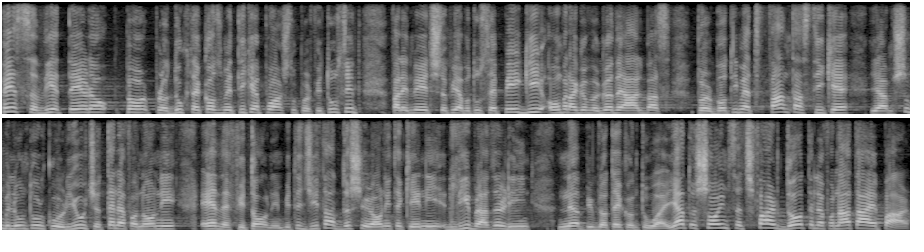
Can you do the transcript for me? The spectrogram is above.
pesëdhjetë euro për produkte kozmetike po ashtu për fituesit. Faleminderit shtëpia botuese Pegi, Ombra GVG dhe Albas për botimet fantastike. Jam shumë i lumtur kur ju që telefononi edhe fitoni. Mbi të gjitha dëshironi të keni libra të rinj në bibliotekën tuaj. Ja të shohim se çfarë do telefonata e parë.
